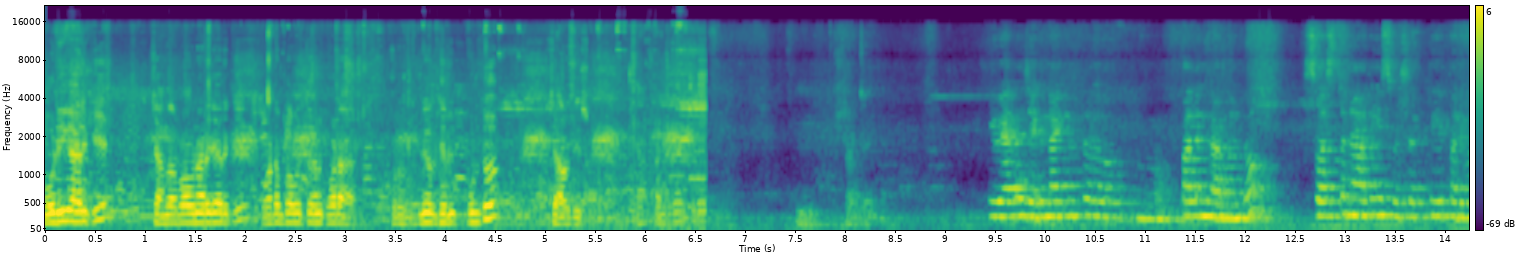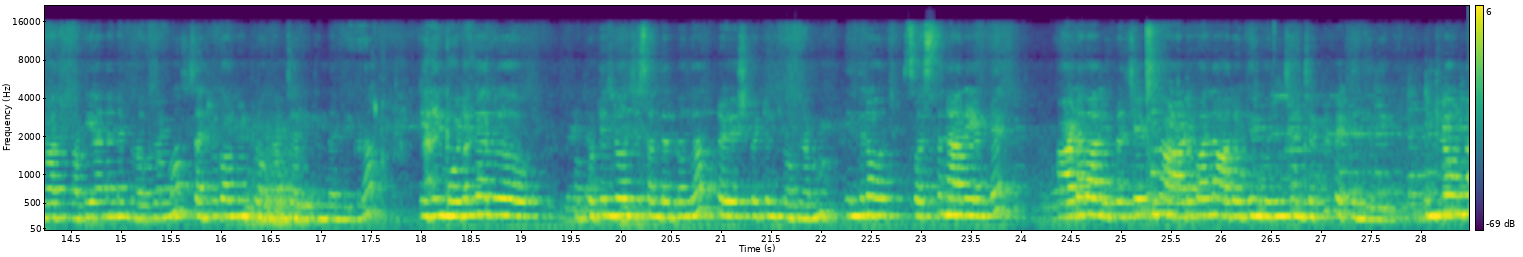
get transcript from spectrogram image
మోడీ గారికి చంద్రబాబు నాయుడు గారికి కూటమి ప్రభుత్వానికి కూడా కృతజ్ఞతలు తెలుపుకుంటూ సెలవు తీసుకుంటాం. ఈవేళ జగన్నాయకుల పాలెం గ్రామంలో స్వస్థ నాది స్వశక్తి పరివార్ అభియాన్ అనే ప్రోగ్రాము సెంట్రల్ గవర్నమెంట్ ప్రోగ్రామ్ జరుగుతుందండి ఇక్కడ. ఇది మోడీ గారు పుట్టినరోజు సందర్భంగా ప్రవేశపెట్టిన ప్రోగ్రాము. ఇందులో స్వస్థ నారీ అంటే ఆడవాళ్ళు ప్రత్యేకంగా ఆడవాళ్ళ ఆరోగ్యం గురించి అని చెప్పి పెట్టింది. ఇంట్లో ఉన్న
